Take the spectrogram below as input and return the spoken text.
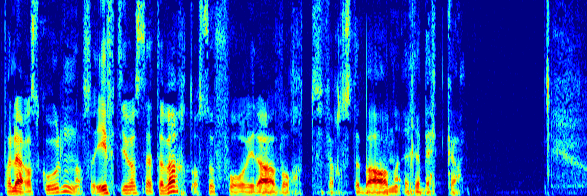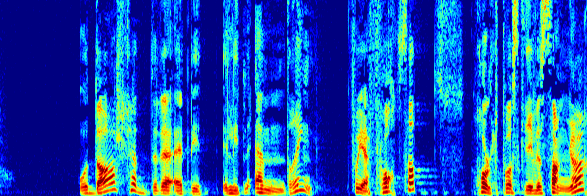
på lærerskolen, og så gifter vi oss etter hvert, og så får vi da vårt første barn, Rebekka. Og da skjedde det en liten endring. For jeg fortsatt holdt på å skrive sanger.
